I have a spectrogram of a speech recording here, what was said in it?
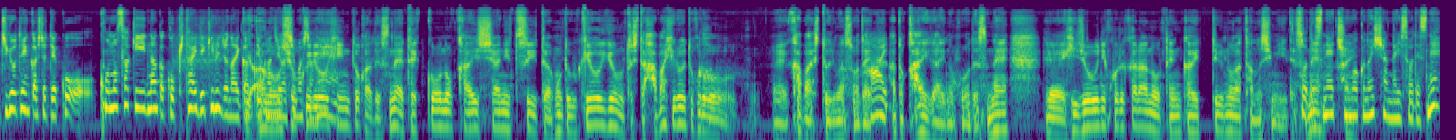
事業展開してて、こう、この先なんかこう期待できるんじゃないかっていう感じがしましたね。食料品とかですね、鉄鋼の会社については本当請負業務として幅広いところを、えー、カバーしておりますので、はい、あと海外の方ですね、えー、非常にこれからの展開っていうのが楽しみですね。そうですね。注目の一社になりそうですね。は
